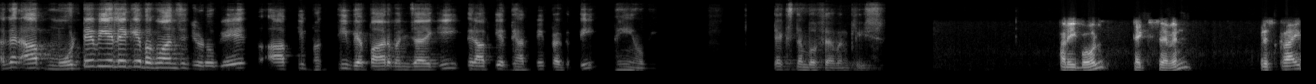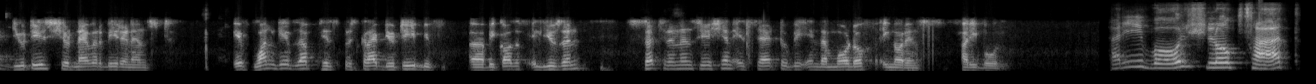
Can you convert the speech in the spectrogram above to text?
अगर आप मोटे भी लेके भगवान से जुड़ोगे तो आपकी भक्ति व्यापार बन जाएगी फिर आपकी आध्यात्मिक प्रगति नहीं होगी। टेक्स्ट नंबर सेवन प्लीज़ हरी बोल text seven prescribe duties should never be renounced if one gives up his prescribe duty because of illusion such renunciation is said to be in the mode of ignorance हरी बोल. हरी बोल श्लोक सात.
